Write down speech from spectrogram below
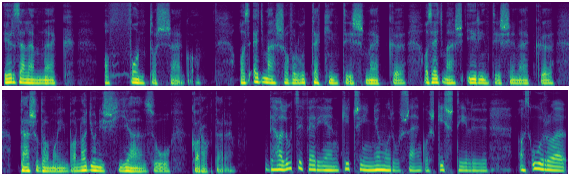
érzelemnek a fontossága, az egymásra való tekintésnek, az egymás érintésének társadalmainkban nagyon is hiányzó karaktere. De ha Lucifer ilyen kicsi, nyomorúságos, kistélő, az úrról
